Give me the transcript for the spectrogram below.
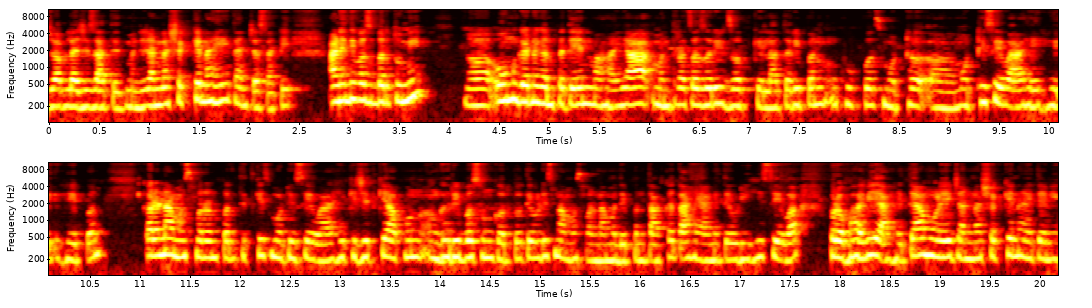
जॉबला जे जातात म्हणजे ज्यांना शक्य नाही त्यांच्यासाठी. आणि दिवसभर तुम्ही ओम गण गणपती महा या मंत्राचा जरी जप केला तरी पण खूपच मोठं मोठी सेवा आहे हे हे पण. कारण नामस्मरण पण तितकीच मोठी सेवा आहे की जितकी आपण घरी बसून करतो तेवढीच नामस्मरणामध्ये पण ताकद आहे आणि तेवढी ही सेवा प्रभावी आहे. त्यामुळे ज्यांना शक्य नाही त्यांनी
